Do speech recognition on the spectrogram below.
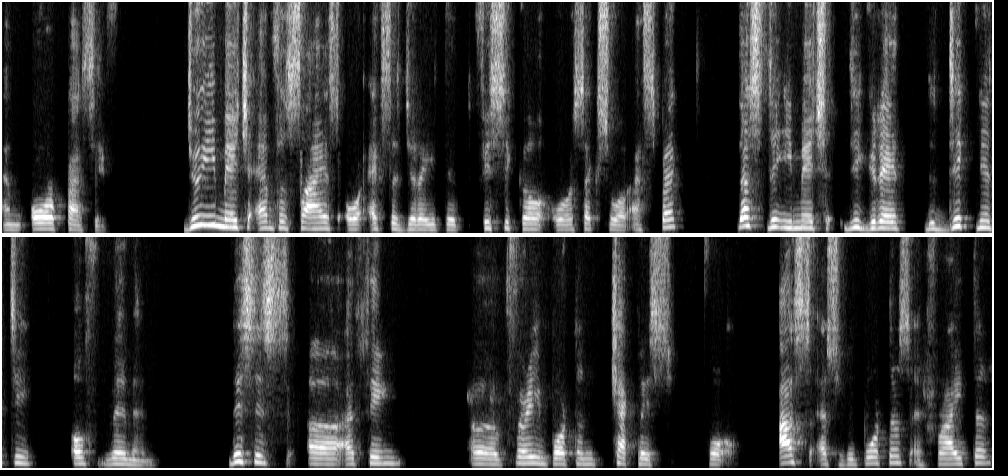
and or passive? Do image emphasize or exaggerated physical or sexual aspect? Does the image degrade the dignity of women? This is, uh, I think, a very important checklist for us as reporters, as writers,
